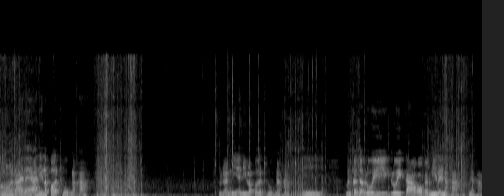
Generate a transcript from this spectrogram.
อ๋อได้แล้วอันนี้เราเปิดถูกนะคะดูด้านนี้อันนี้เราเปิดถูกนะคะ นี่ มันก็จะลุ่ยลุ่ยกาวออกแบบนี้เลยนะคะ เนี่ยค่ะ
